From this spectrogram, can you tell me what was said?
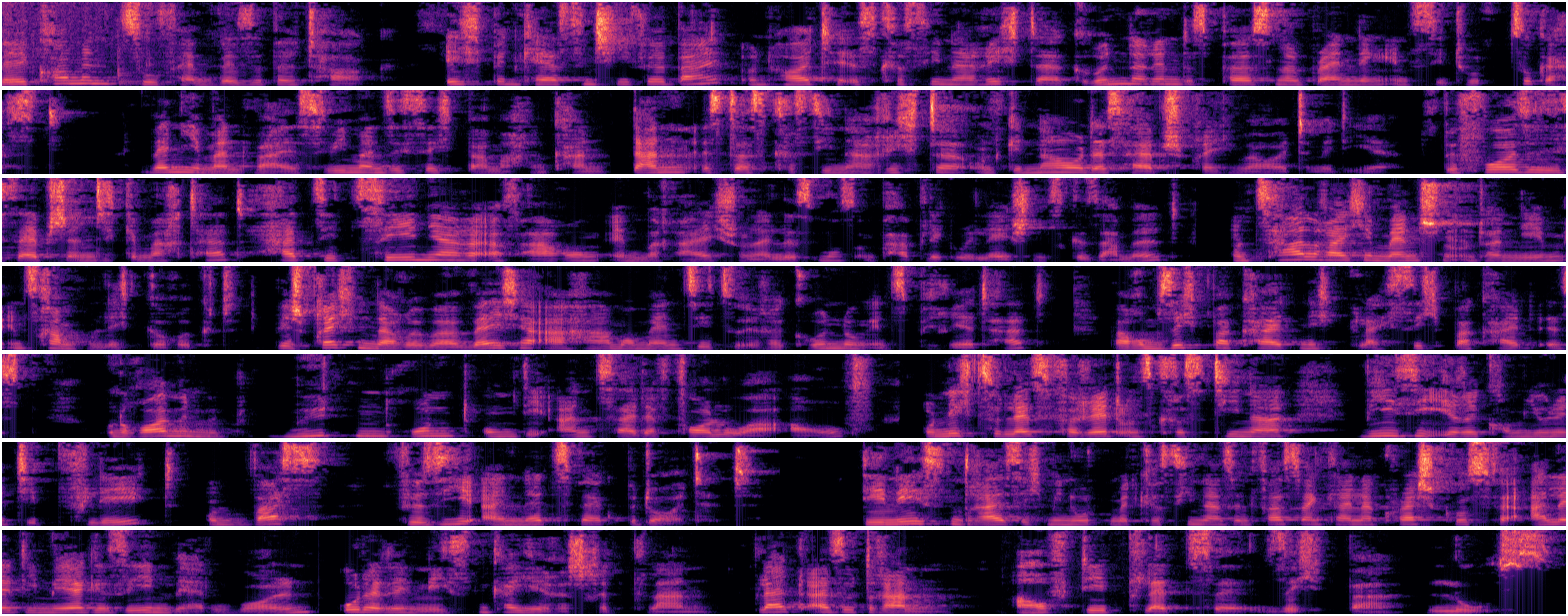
Willkommen zu Femvisible Talk. Ich bin Kerstin Schiefelbein und heute ist Christina Richter, Gründerin des Personal Branding Institut, zu Gast. Wenn jemand weiß, wie man sich sichtbar machen kann, dann ist das Christina Richter und genau deshalb sprechen wir heute mit ihr. Bevor sie sich selbstständig gemacht hat, hat sie zehn Jahre Erfahrung im Bereich Journalismus und Public Relations gesammelt und zahlreiche Menschen und Unternehmen ins Rampenlicht gerückt. Wir sprechen darüber, welcher Aha-Moment sie zu ihrer Gründung inspiriert hat, warum Sichtbarkeit nicht gleich Sichtbarkeit ist und räumen mit Mythen rund um die Anzahl der Follower auf und nicht zuletzt verrät uns Christina, wie sie ihre Community pflegt und was für sie ein Netzwerk bedeutet. Die nächsten 30 Minuten mit Christina sind fast ein kleiner Crashkurs für alle, die mehr gesehen werden wollen oder den nächsten Karriereschritt planen. Bleibt also dran. Auf die Plätze sichtbar los.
